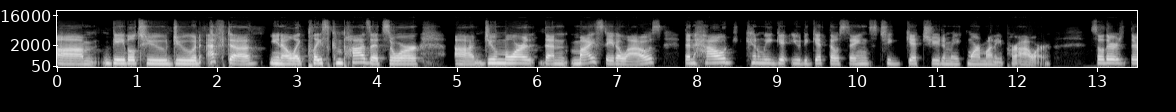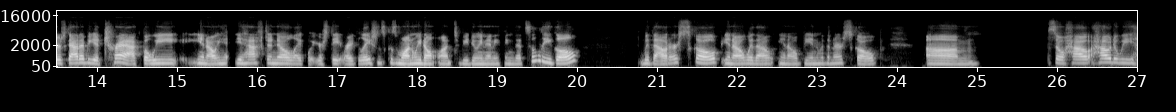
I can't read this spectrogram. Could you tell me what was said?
um, be able to do an EFDA, you know, like place composites, or uh, do more than my state allows, then how can we get you to get those things to get you to make more money per hour? So there's there's got to be a track, but we, you know, you have to know like what your state regulations, because one, we don't want to be doing anything that's illegal without our scope, you know, without you know being within our scope. Um, so how how do we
